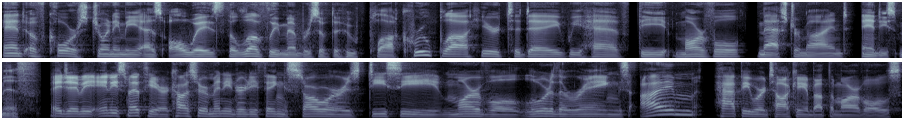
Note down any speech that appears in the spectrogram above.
And of course, joining me as always, the lovely members of the Hoopla Crewpla here today. We have the Marvel mastermind, Andy Smith. Hey JB, Andy Smith here, connoisseur of many nerdy things, Star Wars, DC, Marvel, Lord of the Rings. I'm happy we're talking about the Marvels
